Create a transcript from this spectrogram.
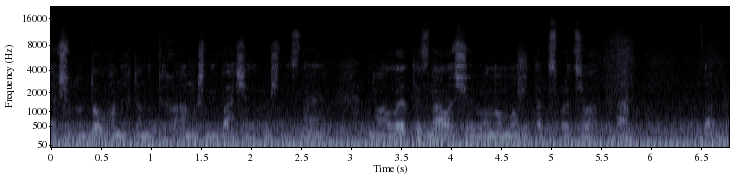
Якщо тут довго ніхто не підходить, а ми ж не бачили, ми ж не знаємо. Ну, але ти знала, що воно може так спрацювати, так? Да? Добре.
